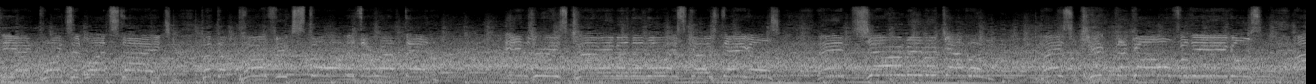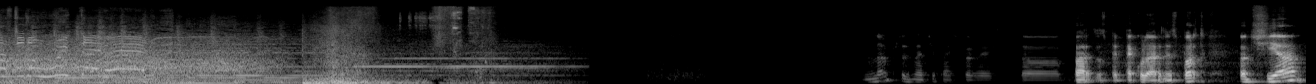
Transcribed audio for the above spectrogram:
98 points at one stage, but the perfect storm has erupted. Injuries came, and then the West Coast Eagles and Jeremy McGovern has kicked the goal for the Eagles after the week they've had. No, przyznacie Państwo, że jest to bardzo spektakularny sport. Choć ja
